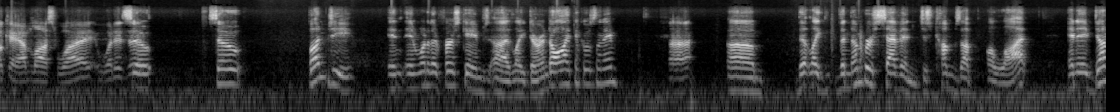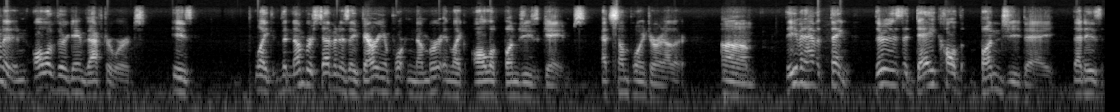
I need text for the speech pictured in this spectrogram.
Okay, I'm lost. Why? What is So, it? so Bungie in in one of their first games, uh, like Durandal, I think it was the name. Uh, um, that like the number seven just comes up a lot, and they've done it in all of their games afterwards. Is like the number seven is a very important number in like all of Bungie's games at some point or another. Um, they even have a thing. There is a day called Bungie Day. That is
